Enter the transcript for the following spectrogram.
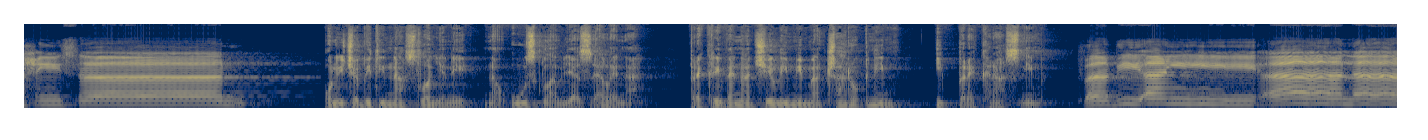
حسان Oni će biti naslonjeni na uzglavlja zelena, prekrivena čilimima čarobnim i prekrasnim. فبأي آلاء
